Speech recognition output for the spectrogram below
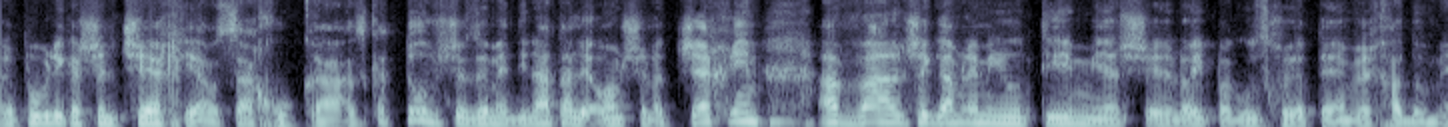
רפובליקה של צ'כיה עושה חוקה, אז כתוב שזה מדינת הלאום של הצ'כים, אבל שגם למיעוטים יש, אה, לא ייפגעו זכויותיהם וכדומה.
